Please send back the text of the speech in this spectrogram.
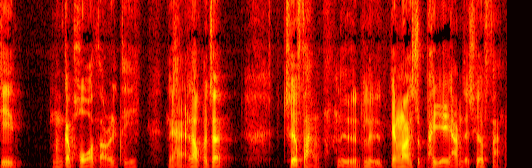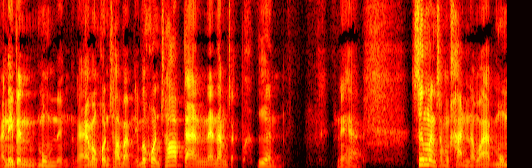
ที่เหมือนกับ whole authority นะฮะเราก็จะเชื่อฟังหรือหรืออย่างน้อยสุดพยายามจะเชื่อฟัง อันนี้เป็นมุมหนึ่งนะฮะบางคนชอบแบบนี้บางคนชอบการแนะนำจากเพื่อนนะครับ ซึ่งมันสำคัญนะว่ามุม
